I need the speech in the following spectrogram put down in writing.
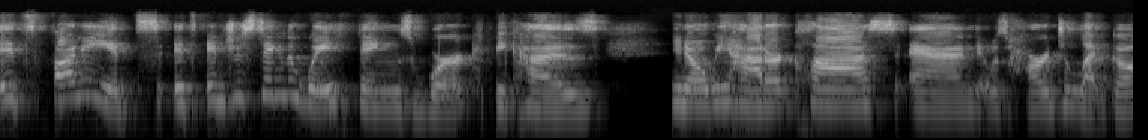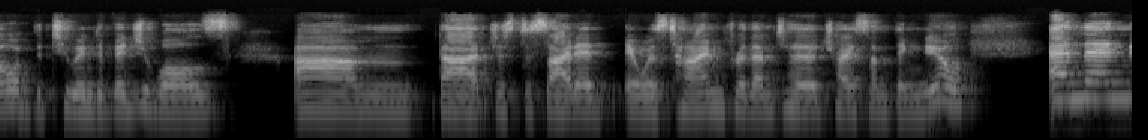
it's funny. It's it's interesting the way things work because you know we had our class and it was hard to let go of the two individuals um, that just decided it was time for them to try something new and then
